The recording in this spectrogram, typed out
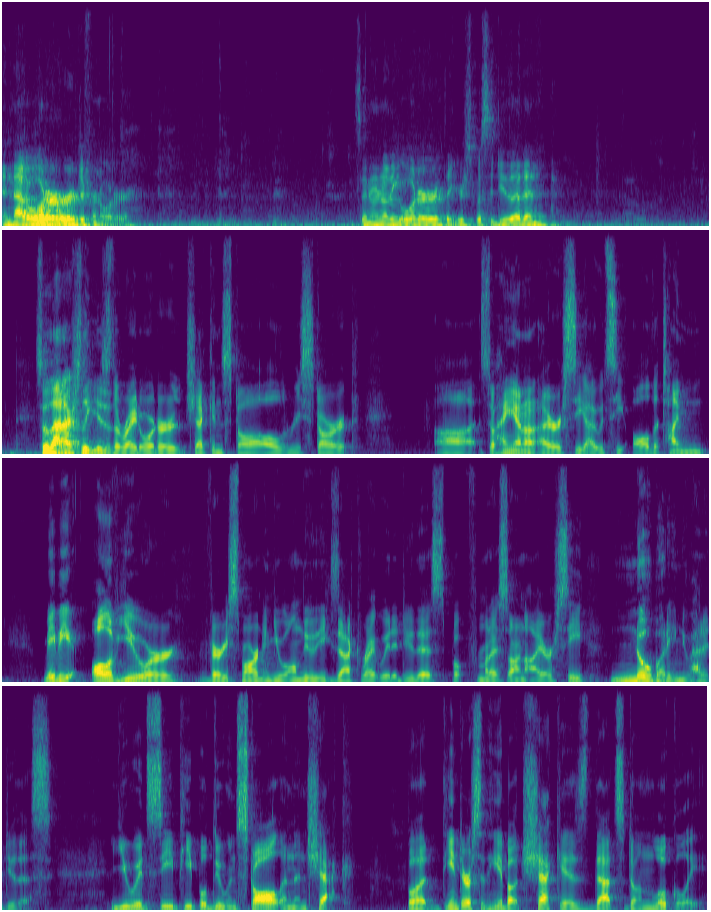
In that order or a different order? Does anyone know the order that you're supposed to do that in? So that actually is the right order, check, install, restart. Uh, so hanging out on IRC, I would see all the time, maybe all of you are very smart and you all knew the exact right way to do this, but from what I saw on IRC, nobody knew how to do this. You would see people do install and then check. But the interesting thing about check is that's done locally.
